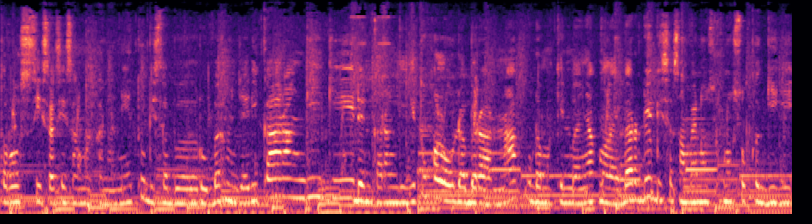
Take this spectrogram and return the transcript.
terus sisa-sisa makanannya itu bisa berubah menjadi karang gigi dan karang gigi itu kalau udah beranak udah makin banyak melebar dia bisa sampai nusuk-nusuk ke gigi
